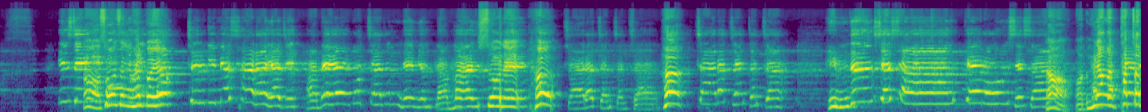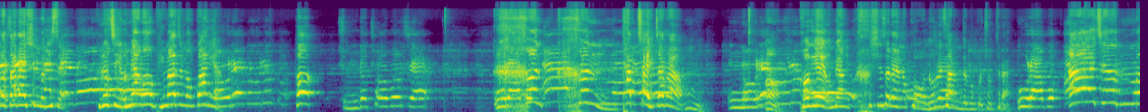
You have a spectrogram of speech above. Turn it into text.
어, 소원생님 할 거예요? 즐기며 살아야지 화내고 짜증내면 나만 손에 허, 짜라 짠짠짠 허, 짜라 짠짠짠 힘든 세상 괴로운 세상 어, 어, 음양은 탑자로 따라 하신 분 있어요. 그렇지, 음양은 비 맞으면 꽝이야. 노래 부르고 허, 춤도 춰보자 우라고 큰, 큰 탑차 있잖아. 음. 노래 어, 부르고 거기에 음양 크 시설해놓고 노는 사람들 보고 좋더라. 우라고 아줌마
